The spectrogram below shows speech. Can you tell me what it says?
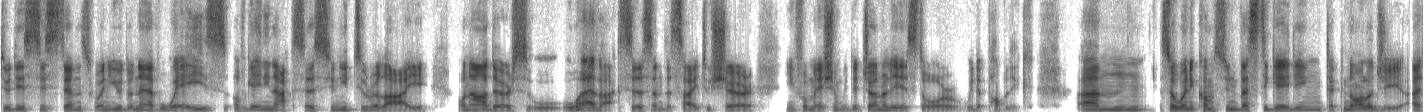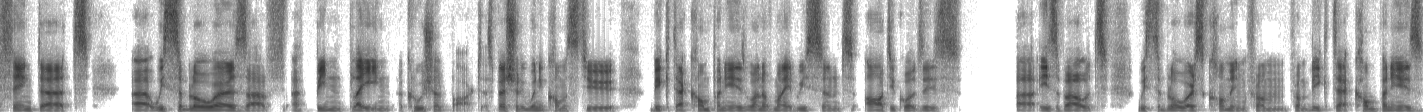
to these systems when you don't have ways of gaining access you need to rely on others who, who have access and decide to share information with the journalist or with the public um, so when it comes to investigating technology i think that uh, whistleblowers have, have been playing a crucial part, especially when it comes to big tech companies. One of my recent articles is uh, is about whistleblowers coming from from big tech companies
